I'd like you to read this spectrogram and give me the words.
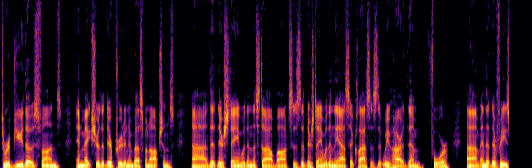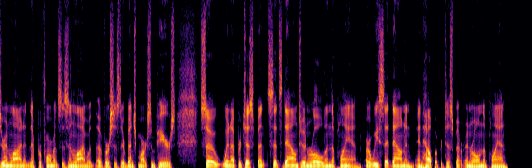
to review those funds and make sure that they're prudent investment options, uh, that they're staying within the style boxes, that they're staying within the asset classes that we've hired them for, um, and that their fees are in line and their performance is in line with uh, versus their benchmarks and peers. So when a participant sits down to enroll in the plan, or we sit down and, and help a participant enroll in the plan,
